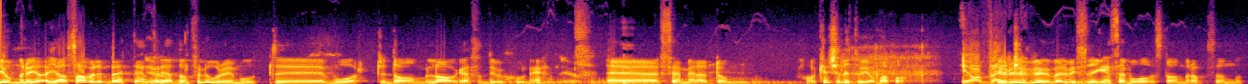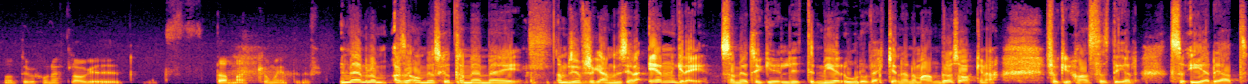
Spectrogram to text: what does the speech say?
Jo men jag, jag sa väl, berättade inte Jo. det att de förlorade mot eh, vårt damlag, alltså division 1. Eh, så jag menar de har kanske lite att jobba på. ja, verkligen. gjorde väl visserligen Sävehofs damer också mot något division 1-lag i Danmark om jag inte minns Nej, men om, alltså, om jag ska ta med mig, om jag ska försöka analysera en grej som jag tycker är lite mer oroväckande än de andra sakerna för Kristianstads del. Så är det att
